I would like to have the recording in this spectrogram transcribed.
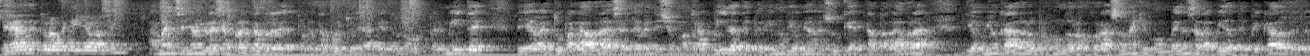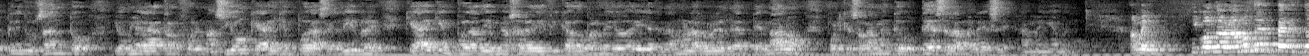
¿Quieres hacer una pequeña oración? Amén, Señor. Gracias por esta, por esta oportunidad que tú nos permites de llevar tu palabra, de hacerle bendición a otras vidas. Te pedimos, Dios mío Jesús, que esta palabra, Dios mío, caiga en lo profundo de los corazones, que convenza las vidas de pecado, que tu Espíritu Santo, Dios mío, haga transformación, que alguien pueda ser libre, que alguien pueda, Dios mío, ser edificado por medio de ella. Te damos la gloria de antemano, porque solamente usted se la merece. Amén amén. Amén. Y cuando hablamos del perdón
